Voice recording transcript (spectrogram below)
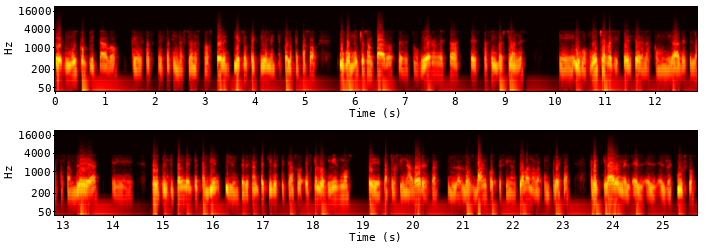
es muy complicado que esas, esas inversiones prosperen. Y eso efectivamente fue lo que pasó. Hubo muchos amparos, se detuvieron estas, estas inversiones, eh, hubo mucha resistencia de las comunidades, de las asambleas, eh, pero principalmente también, y lo interesante aquí de este caso, es que los mismos eh, patrocinadores, los bancos que financiaban a las empresas, retiraron el, el, el, recurso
